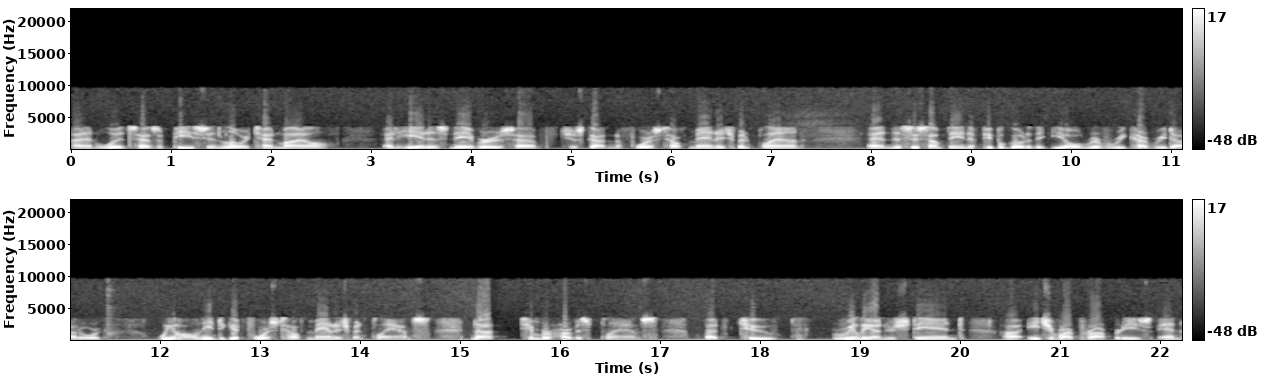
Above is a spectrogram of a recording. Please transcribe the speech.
and Woods has a piece in Lower Ten Mile, and he and his neighbors have just gotten a forest health management plan, and this is something. If people go to the eelriverrecovery.org, we all need to get forest health management plans, not timber harvest plans, but to really understand uh, each of our properties and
